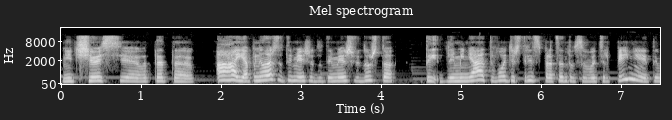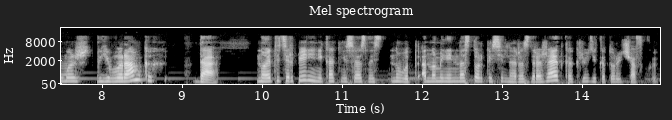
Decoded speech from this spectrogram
Ничего себе, вот это... А, я поняла, что ты имеешь в виду. Ты имеешь в виду, что ты для меня отводишь 30% своего терпения, и ты можешь в его рамках... Да. Но это терпение никак не связано с... Ну вот, оно меня не настолько сильно раздражает, как люди, которые чавкают.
